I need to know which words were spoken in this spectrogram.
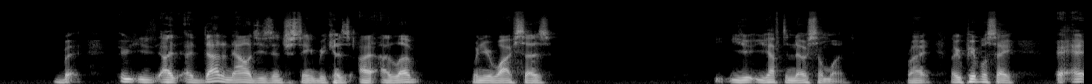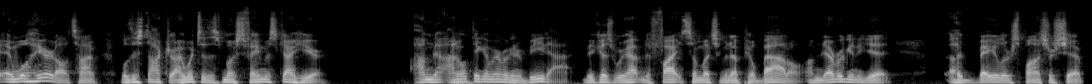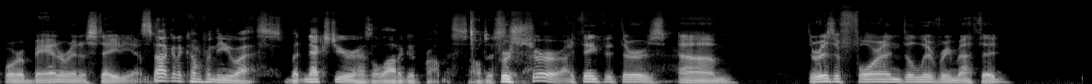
but I, I, that analogy is interesting because I, I love when your wife says you you have to know someone, right? Like people say, and, and, we'll hear it all the time. Well, this doctor, I went to this most famous guy here. I'm not, I don't think I'm ever going to be that because we happen to fight so much of an uphill battle. I'm never going to get a Baylor sponsorship or a banner in a stadium. It's not going to come from the U.S., but next year has a lot of good promise. I'll just for sure. I think that there's um, there is a foreign delivery method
